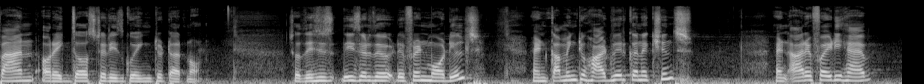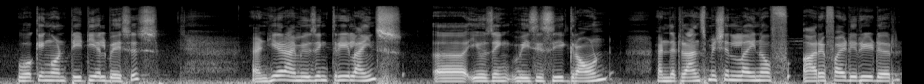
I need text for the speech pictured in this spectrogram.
fan or exhauster is going to turn on. So this is these are the different modules. And coming to hardware connections and RFID have working on TTL basis. And here I'm using three lines uh, using VCC ground. And the transmission line of RFID reader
